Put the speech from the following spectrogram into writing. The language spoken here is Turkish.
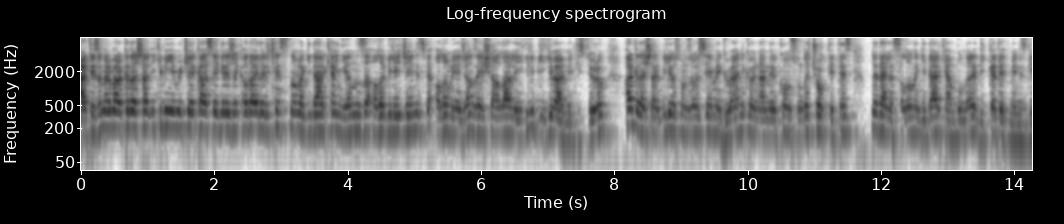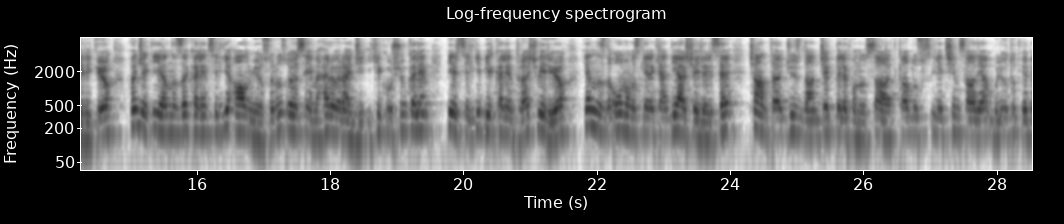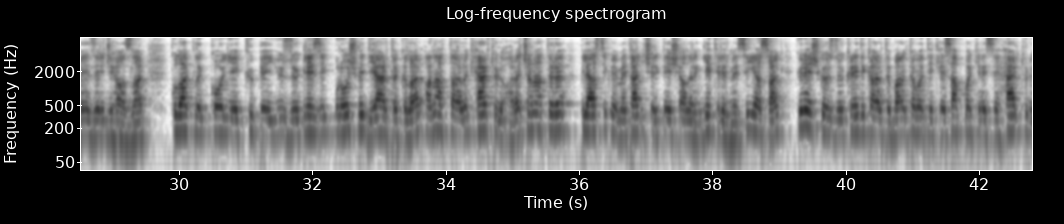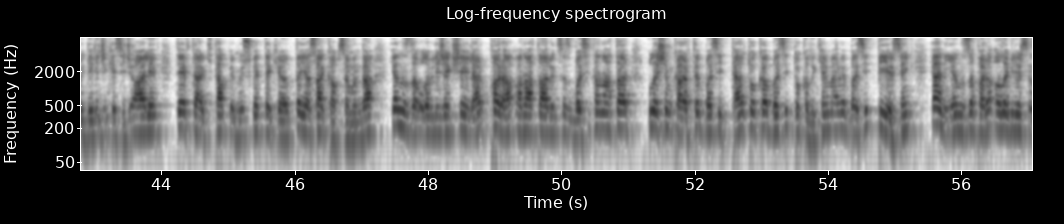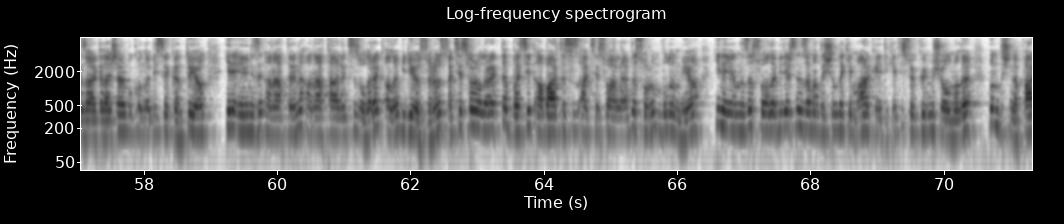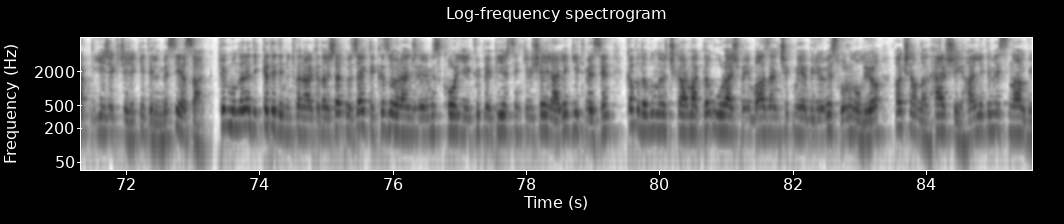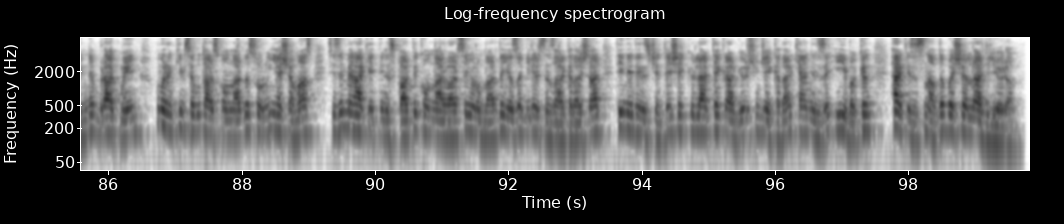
Herkese merhaba arkadaşlar. 2023 YKS'ye girecek adaylar için sınava giderken yanınıza alabileceğiniz ve alamayacağınız eşyalarla ilgili bilgi vermek istiyorum. Arkadaşlar biliyorsunuz ÖSYM güvenlik önlemleri konusunda çok titiz. Bu nedenle salona giderken bunlara dikkat etmeniz gerekiyor. Öncelikle yanınıza kalem silgi almıyorsunuz. ÖSYM her öğrenci 2 kurşun kalem, 1 silgi, 1 kalem tıraş veriyor. Yanınızda olmaması gereken diğer şeyler ise çanta, cüzdan, cep telefonu, saat, kablosuz iletişim sağlayan bluetooth ve benzeri cihazlar, kulaklık, kolye, küpe, yüzük, bilezik, broş ve diğer takılar, anahtarlık, her türlü araç anahtarı, plastik ve metal içerikli eşyaların getirilmesi yasak. Güneş gözlüğü, kredi kartı, bankamatik, hesap makinesi, her türlü delici kesici alet, defter, kitap ve müsvedde kağıt da yasak kapsamında. Yanınızda olabilecek şeyler para, anahtarlıksız basit anahtar, ulaşım kartı, basit tel toka, basit tokalı kemer ve basit piercing. Yani yanınıza para alabilirsiniz arkadaşlar. Bu konuda bir sıkıntı yok. Yine evinizin anahtarını anahtarlıksız olarak alabiliyorsunuz. Aksesuar olarak da basit abartısız aksesuarlarda sorun bulunmuyor. Yine yanınıza su alabilirsiniz ama dışındaki marka etiketi sökülmüş olmalı. Bunun dışında farklı yiyecek içecek getirilmesi yasak. Tüm bunlara dikkat edin lütfen arkadaşlar. Özellikle kız öğrencilerimiz kolye, küpe, piercing gibi şeylerle gitmesin. Kapıda bunları çıkarmakla uğraşmayın. Bazen çıkmayabiliyor ve sorun oluyor. Akşamdan her şeyi halledin ve sınav gününe bırakmayın. Umarım kimse bu tarz konularda sorun yaşamaz. Sizin merak ettiğiniz farklı konular varsa yorumlarda yazabilirsiniz arkadaşlar. Dinlediğiniz için teşekkürler. Tekrar görüşünceye kadar kendinize iyi bakın. Herkese sınavda başarılar diliyorum.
